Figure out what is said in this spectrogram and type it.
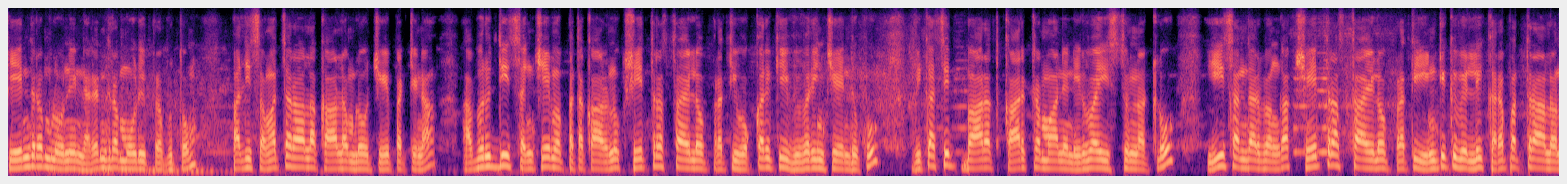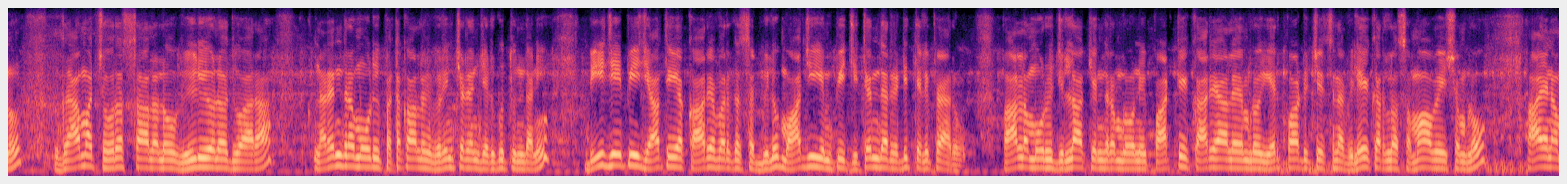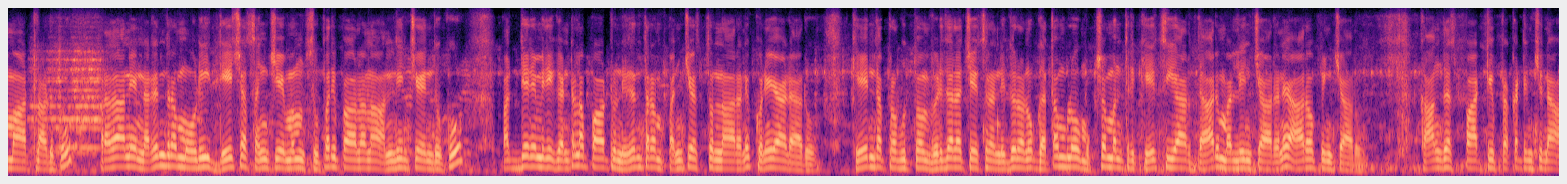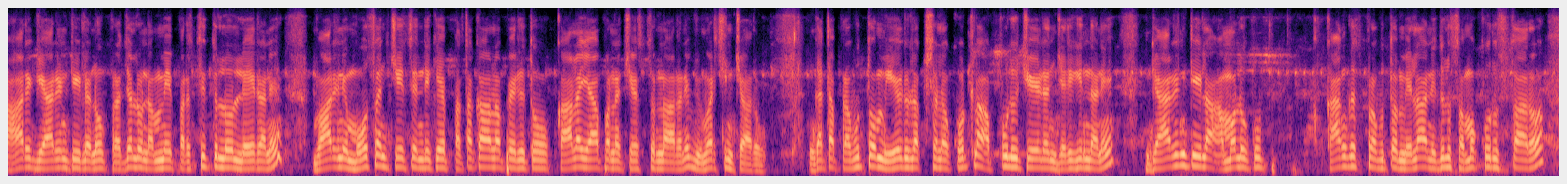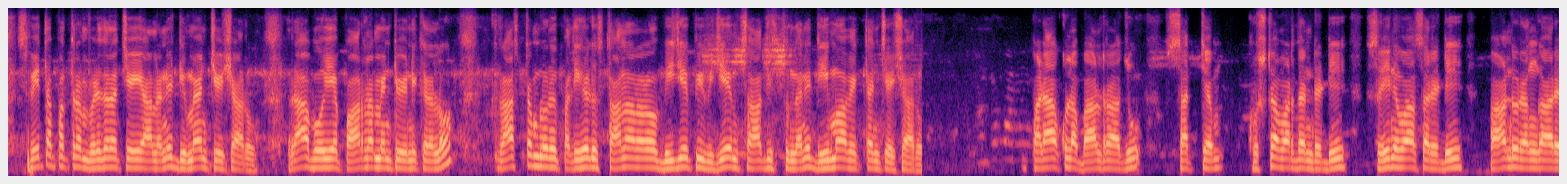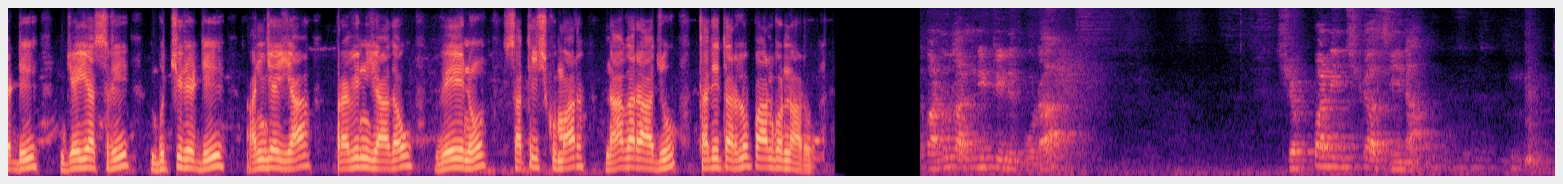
కేంద్రంలోని నరేంద్ర మోడీ ప్రభుత్వం పది సంవత్సరాల కాలంలో చేపట్టిన అభివృద్ధి సంక్షేమ పథకాలను క్షేత్రస్థాయిలో ప్రతి ఒక్కరికి వివరించేందుకు వికసిత్ భారత్ కార్యక్రమాన్ని నిర్వహిస్తున్నట్లు ఈ సందర్భంగా క్షేత్రస్థాయిలో ప్రతి ఇంటికి వెళ్ళి కరపత్రాలను గ్రామ చౌరస్తాలలో వీడియోల ద్వారా నరేంద్ర మోడీ పథకాలను వివరించడం జరుగుతుందని బీజేపీ జాతీయ కార్యవర్గ సభ్యులు మాజీ ఎంపీ జితేందర్ రెడ్డి తెలిపారు. పాలమూరు జిల్లా కేంద్రంలోని పార్టీ కార్యాలయంలో ఏర్పాటు చేసిన విలేకరుల సమావేశం సమావేశంలో ఆయన మాట్లాడుతూ ప్రధాని నరేంద్ర మోడీ దేశ సంక్షేమం సుపరిపాలన అందించేందుకు పద్దెనిమిది గంటల పాటు నిరంతరం పనిచేస్తున్నారని కొనియాడారు. కేంద్ర ప్రభుత్వం విడుదల చేసిన నిధులను గతంలో ముఖ్యమంత్రి కేసీఆర్ దారి మళ్ళించారని ఆరోపించారు. కాంగ్రెస్ పార్టీ ప్రకటించిన ఆరు గ్యారంటీలను ప్రజలు నమ్మే పరిస్థితుల్లో లేరని వారిని మోసం చేసేందుకే పథకాల పేరుతో కాలయాపన చేస్తున్నారని విమర్శించారు. గత ప్రభుత్వం ఏడు లక్షల కోట్ల అప్పులు చేయడం జరిగిందని గ్యారంటీల అమలుకు కాంగ్రెస్ ప్రభుత్వం ఎలా నిధులు సమకూరుస్తారో శ్వేతపత్రం విడుదల చేయాలని డిమాండ్ చేశారు. రాబోయే పార్లమెంటు ఎన్నికలలో రాష్ట్రంలోని పదిహేడు స్థానాలలో బీజేపీ విజయం సాధిస్తుందని ధీమా వ్యక్తం చేశారు. పడాకుల బాలరాజు సత్యం కృష్ణవర్ధన్ రెడ్డి శ్రీనివాసరెడ్డి పాండురంగారెడ్డి జయశ్రీ బుచ్చిరెడ్డి అంజయ్య ప్రవీణ్ యాదవ్ వేణు సతీష్ కుమార్ నాగరాజు తదితరులు పాల్గొన్నారు. పనులన్నిటిని కూడా చెప్పనించిక సీనా.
